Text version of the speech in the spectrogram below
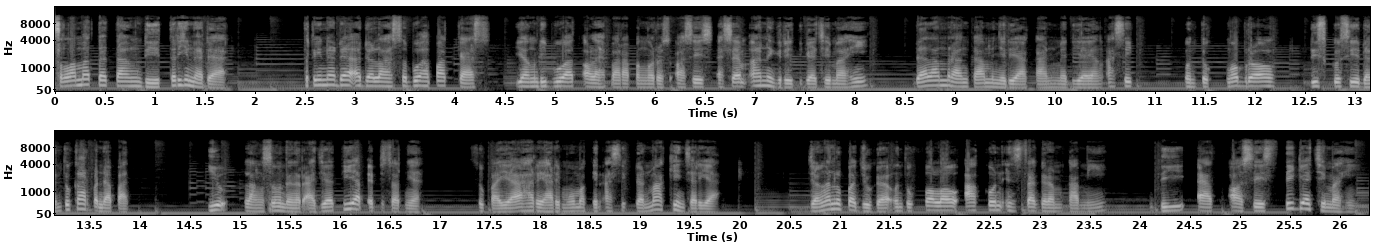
Selamat datang di Trinada. Trinada adalah sebuah podcast yang dibuat oleh para pengurus OSIS SMA Negeri 3 Cimahi dalam rangka menyediakan media yang asik untuk ngobrol, diskusi, dan tukar pendapat. Yuk langsung dengar aja tiap episodenya, supaya hari-harimu makin asik dan makin ceria. Jangan lupa juga untuk follow akun Instagram kami di @osis3cimahi.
